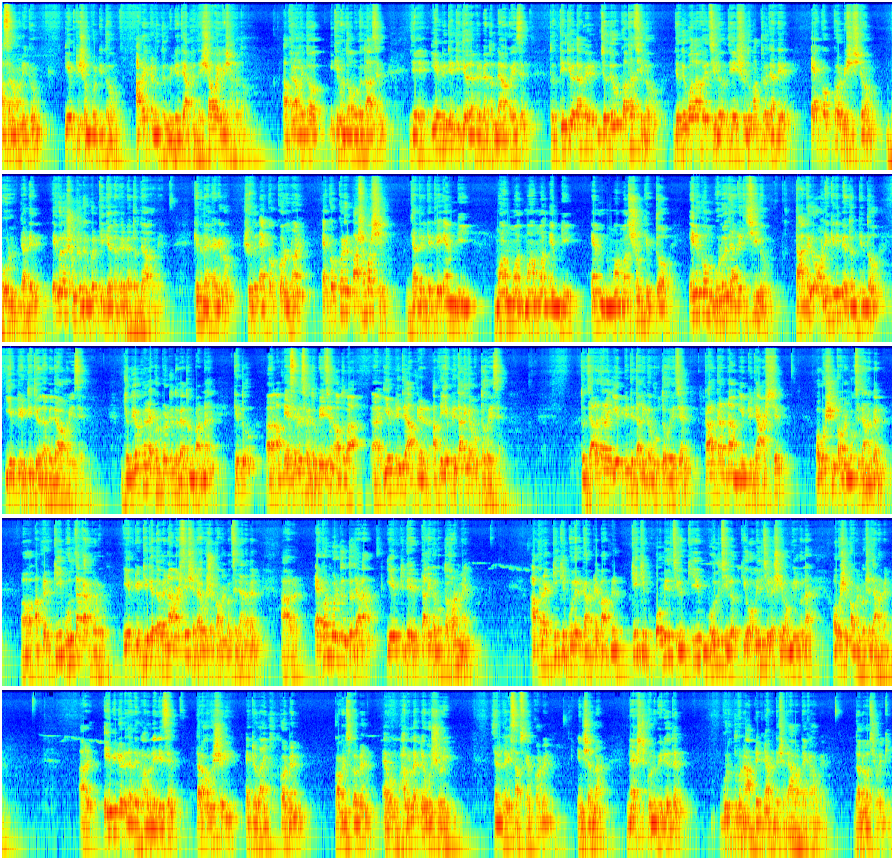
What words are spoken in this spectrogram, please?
আসসালামু আলাইকুম। ইএফটি সম্পর্কিত আরও একটা নতুন ভিডিওতে আপনাদের সবাইকে স্বাগতম। আপনারা হয়তো ইতিমধ্যে অবগত আছেন যে ইএফটিতে তৃতীয় ধাপের বেতন দেওয়া হয়েছে। তো তৃতীয় ধাপের যদিও কথা ছিল, যদিও বলা হয়েছিল যে শুধুমাত্র যাদের এক অক্ষর বিশিষ্ট ভুল, যাদের এগুলো সংশোধন করে তৃতীয় ধাপের বেতন দেওয়া হবে। কিন্তু দেখা গেল, শুধু এক অক্ষর নয়, এক অক্ষরের পাশাপাশিও যাদের ক্ষেত্রে MD Mohammad Mohammad MD M Mohammad সংক্ষিপ্ত। এরকমগুলো যাদের ছিল, তাদেরও অনেকেরই বেতন কিন্তু ইএফটির তৃতীয় ধাপে দেওয়া হয়েছে। যদিও আপনারা এখন পর্যন্ত বেতন পান নাই, কিন্তু আপনি এস এম এস হয়তো পেয়েছেন অথবা ইএফটিতে আপনার, আপনি ইএফটি তালিকাভুক্ত হয়েছেন। তো যারা যারা ইএফটিতে তালিকাভুক্ত হয়েছেন, কার কার নাম ইএফটিতে আসছে, অবশ্যই কমেন্ট বক্সে জানাবেন। আপনার কি ভুল থাকার পরেও ইএফটির তৃতীয় ধাপে নাম আসছে, সেটা অবশ্যই কমেন্ট বক্সে জানাবেন। আর এখন পর্যন্ত যারা ইএফটিতে তালিকাভুক্ত হন নাই আপনারা কি কি ভুলের কারণে বা আপনার কি কি অমিল ছিল, কি ভুল ছিল, কি অমিল ছিল সেই অমিলগুলা অবশ্যই কমেন্ট বক্সে জানাবেন। আর এই ভিডিওটা যাদের ভালো লেগেছে, তারা অবশ্যই একটা লাইক করবেন কমেন্টস করবেন, এবং ভালো লাগলে অবশ্যই চ্যানেলটাকে সাবস্ক্রাইব করবেন। ইনশাল্লাহ নেক্সট কোনো ভিডিওতে গুরুত্বপূর্ণ আপডেট নিয়ে আপনাদের সাথে আবার দেখা হবে। ধন্যবাদ সবাইকে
